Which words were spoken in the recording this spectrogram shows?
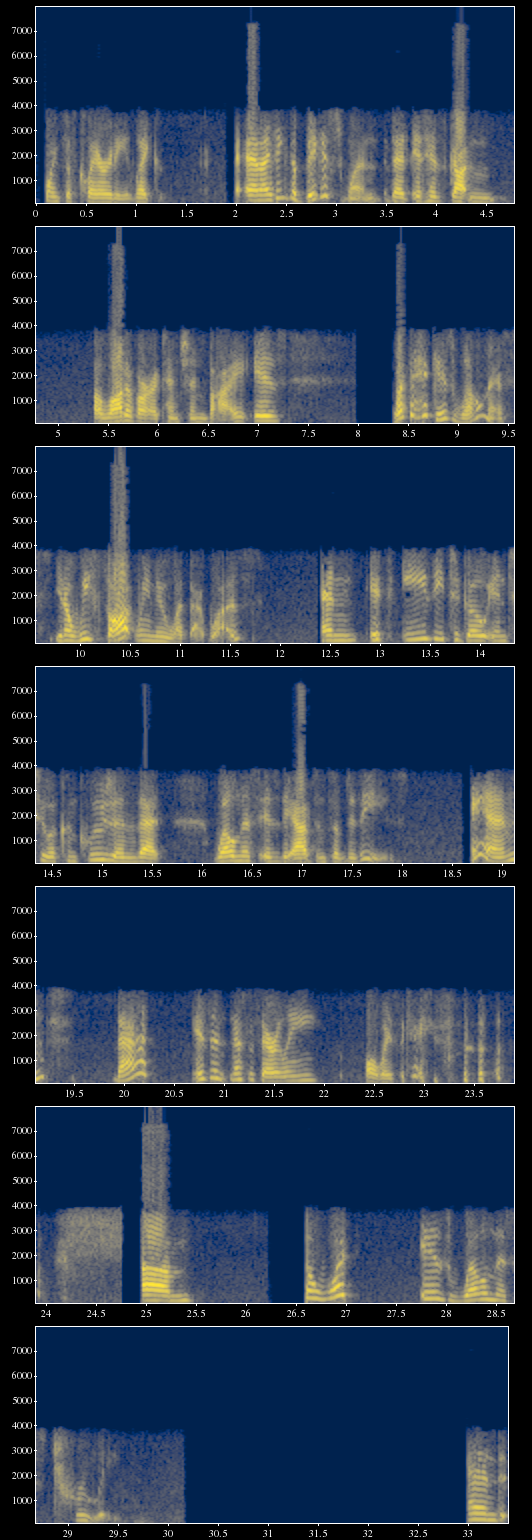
points of clarity. Like, and I think the biggest one that it has gotten a lot of our attention by is what the heck is wellness? You know, we thought we knew what that was, and it's easy to go into a conclusion that wellness is the absence of disease. And that isn't necessarily always the case. um, so, what is wellness truly? And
